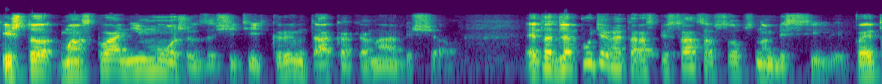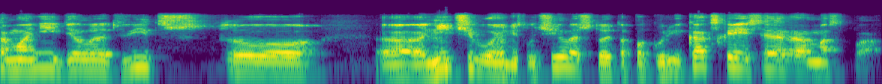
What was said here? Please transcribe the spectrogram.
и что Москва не может защитить Крым так, как она обещала. Это для Путина это расписаться в собственном бессилии. Поэтому они делают вид, что э, ничего не случилось, что это покури. Как с крейсера Москва.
